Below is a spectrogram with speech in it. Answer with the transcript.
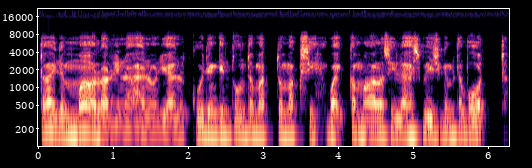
Taidemaalarina hän on jäänyt kuitenkin tuntemattomaksi, vaikka maalasi lähes 50 vuotta.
